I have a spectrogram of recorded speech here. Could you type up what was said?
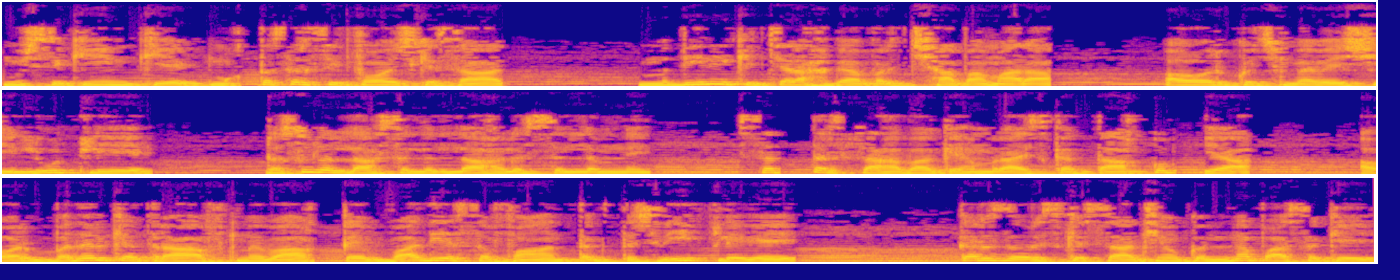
مشرقین کی ایک مختصر سی فوج کے ساتھ مدینے کی چراہگاہ پر چھاپا مارا۔ اور کچھ مویشی لوٹ لیے۔ رسول اللہ صلی اللہ علیہ وسلم نے ستر صحابہ کے ہمراہ اس کا تعاقب کیا اور بدر کے اطراف میں واقع وادی صفان تک تشریف لے گئے۔ قرض اور اس کے ساتھیوں کو نہ پا سکے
